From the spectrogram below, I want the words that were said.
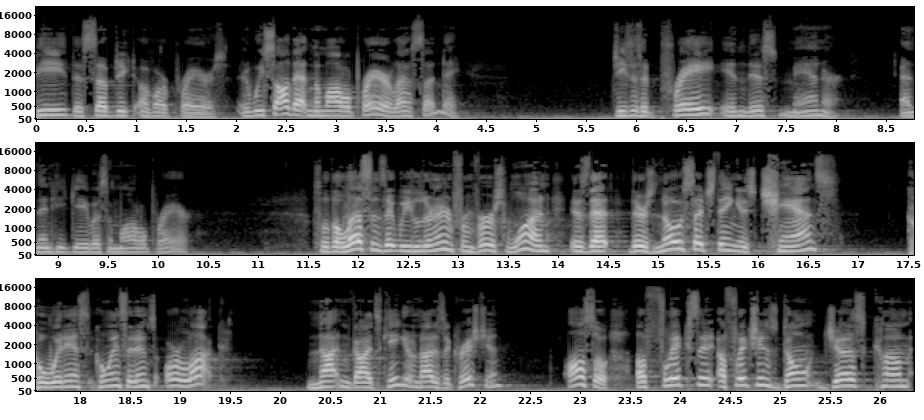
be the subject of our prayers. And we saw that in the model prayer last Sunday. Jesus said, Pray in this manner. And then he gave us a model prayer. So, the lessons that we learn from verse 1 is that there's no such thing as chance, coincidence, or luck. Not in God's kingdom, not as a Christian. Also, afflictions don't just come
